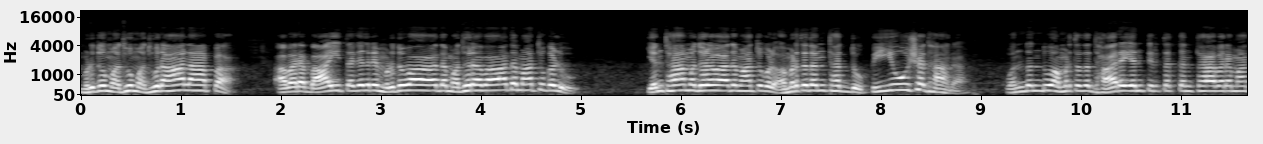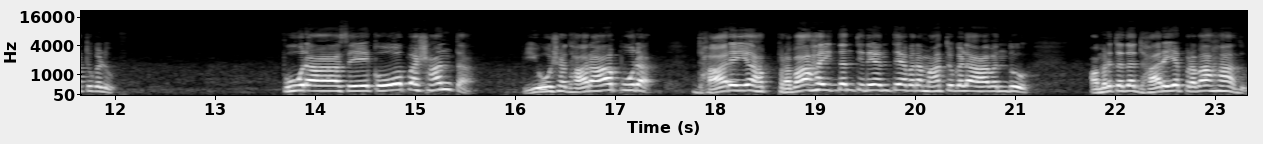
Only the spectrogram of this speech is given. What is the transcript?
ಮೃದು ಮಧು ಮಧುರಾಲಾಪ. ಅವರ ಬಾಯಿ ತೆಗೆದರೆ ಮೃದುವಾದ ಮಧುರವಾದ ಮಾತುಗಳು. ಎಂಥ ಮಧುರವಾದ ಮಾತುಗಳು? ಅಮೃತದಂಥದ್ದು, ಪೀಯೂಷಧಾರ. ಒಂದೊಂದು ಅಮೃತದ ಧಾರೆಯಂತಿರ್ತಕ್ಕಂತಹ ಅವರ ಮಾತುಗಳು. ಪೂರಾಸೇಕೋಪ ಶಾಂತ ಪೀಯೂಷ ಧಾರಾಪೂರ ಧಾರೆಯ ಪ್ರವಾಹ ಇದ್ದಂತಿದೆ ಅಂತೆ ಅವರ ಮಾತುಗಳ ಆ ಒಂದು ಅಮೃತದ ಧಾರೆಯ ಪ್ರವಾಹ ಅದು.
